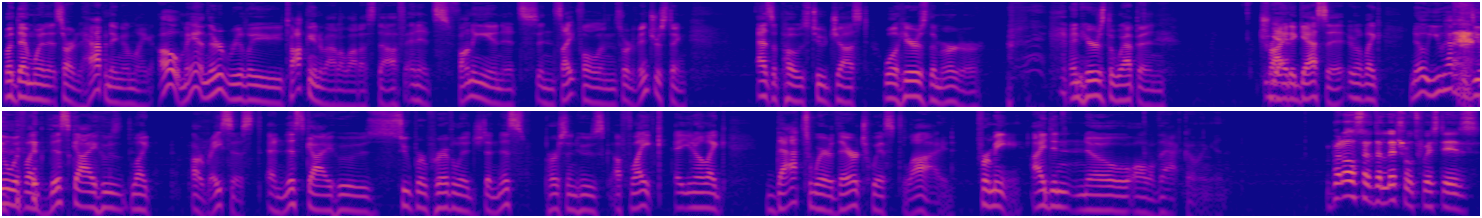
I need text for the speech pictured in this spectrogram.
But then when it started happening, I'm like, oh man, they're really talking about a lot of stuff. And it's funny and it's insightful and sort of interesting, as opposed to just, well, here's the murder and here's the weapon try yeah. to guess it. And like, no, you have to deal with like this guy who's like a racist and this guy who's super privileged and this person who's a flake. Eh, you know, like that's where their twist lied. For me, I didn't know all of that going in. But also, the literal twist is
